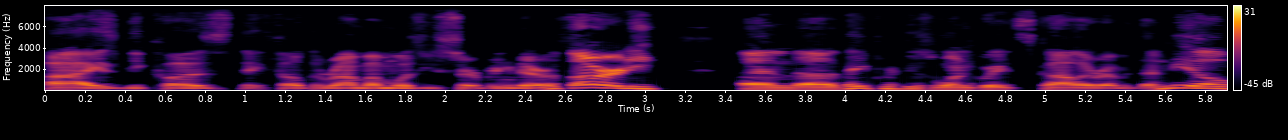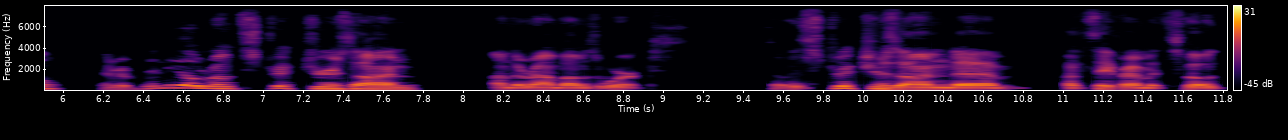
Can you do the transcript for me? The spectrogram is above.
eyes because they felt the Rambam was usurping their authority. And uh, they produced one great scholar, Reb Daniel, and Reb Daniel wrote strictures on on the Rambam's works. So his strictures on um, on Sefer HaMitzvot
